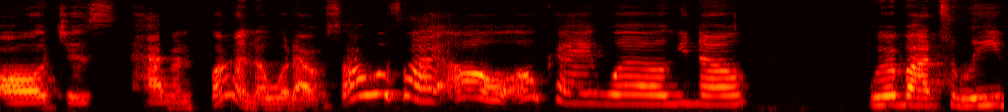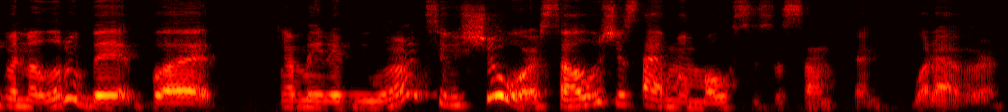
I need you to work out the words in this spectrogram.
all just having fun or whatever. So I was like, "Oh, okay. Well, you know, we're about to leave in a little bit, but I mean, if you want to, sure." So it was just like mimosas or something, whatever.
